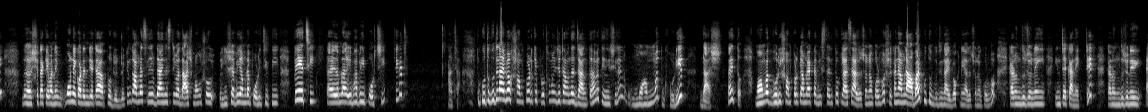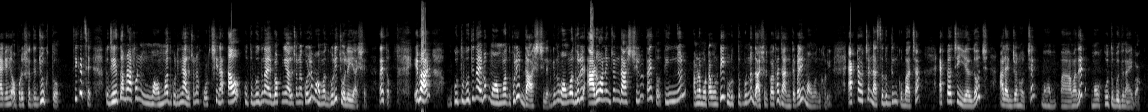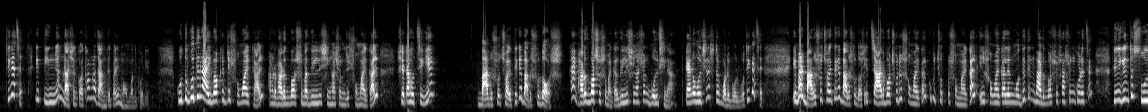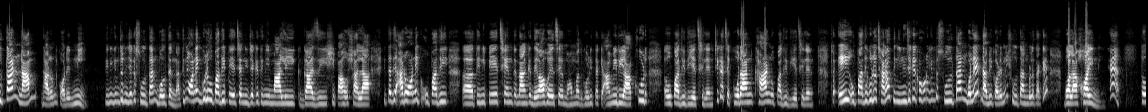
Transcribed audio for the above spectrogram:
সেটাকে মানে মনে করেন যেটা প্রযোজ্য। কিন্তু আমরা স্লেভ ডাইনেস্টি বা দাস বংশ হিসাবেই আমরা পরিচিতি পেয়েছি, তাই আমরা এভাবেই পড়ছি, ঠিক আছে? আচ্ছা তো কুতুবুদ্দিন আইবক সম্পর্কে প্রথমে যেটা আমাদের জানতে হবে, তিনি ছিলেন মোহাম্মদ ঘড়ির দাস, তাই তো? মোহাম্মদ ঘড়ি সম্পর্কে আমরা একটা বিস্তারিত ক্লাসে আলোচনা করব, সেখানে আমরা আবার কুতুবুদ্দিন আইবক নিয়ে আলোচনা করব, কারণ দুজনেই ইন্টারকানেক্টেড কারণ দুজনেই একে অপরের সাথে যুক্ত। ঠিক আছে? তো যেহেতু আমরা এখন মোহাম্মদ ঘুরি নিয়ে আলোচনা করছি না, তাও কুতুবুদ্দিন আইবক নিয়ে আলোচনা করলে মোহাম্মদ ঘুরি চলেই আসে, তাই তো? এবার কুতুবুদ্দিন আইবক মোহাম্মদ ঘুরির দাস ছিলেন, কিন্তু মোহাম্মদ ঘুরির আরও অনেকজন দাস ছিল, তাই তো? তিনজন আমরা মোটামুটি গুরুত্বপূর্ণ দাসের কথা জানতে পারি মোহাম্মদ ঘুরির একটা হচ্ছে নাসিরুদ্দিন কুবাচা, একটা হচ্ছে ইয়েলদোজ, আর একজন হচ্ছেন আমাদের কুতুবুদ্দিন আইবক। ঠিক আছে? এই তিনজন দাসের কথা আমরা জানতে পারি মোহাম্মদ ঘুরির। কুতুবুদ্দিন আইবকের যে সময়কাল, আমরা ভারতবর্ষ বা দিল্লির সিংহাসনের যে সময়কাল, সেটা হচ্ছে গিয়ে বারোশো ছয় থেকে বারোশো দশ। হ্যাঁ ভারতবর্ষের সময়কাল দিল্লি সিংহাসন বলছি না। কেন বলছি না, সেটা পরে বলব, ঠিক আছে? এবার বারোশো ছয় থেকে বারোশো দশ, এই চার বছরের সময়কাল, খুবই ছোট্ট সময়কাল, এই সময়কালের মধ্যে তিনি ভারতবর্ষ শাসন করেছেন। তিনি কিন্তু সুলতান নাম ধারণ করেননি। তিনি কিন্তু নিজেকে সুলতান বলতেন না। তিনি অনেকগুলো উপাধি পেয়েছেন। নিজেকে তিনি মালিক, গাজী, সিপাহশালা ইত্যাদি আরও অনেক উপাধি তিনি পেয়েছেন। তাকে দেওয়া হয়েছে। মোহাম্মদ ঘড়ি তাকে আমিরি আখুর উপাধি দিয়েছিলেন, ঠিক আছে? কোরআন খান উপাধি দিয়েছিলেন। তো এই উপাধিগুলো ছাড়াও তিনি নিজেকে কখনো কিন্তু সুলতান বলে দাবি করেননি, সুলতান বলে তাকে বলা হয়নি হ্যাঁ? তো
